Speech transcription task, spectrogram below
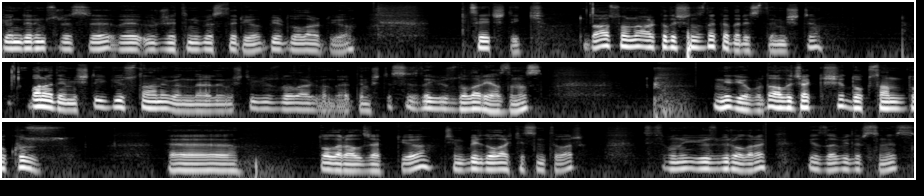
gönderim süresi ve ücretini gösteriyor. 1 dolar diyor. Seçtik. Daha sonra arkadaşınız ne kadar istemişti? Bana demişti 100 tane gönder demişti. 100 dolar gönder demişti. Siz de 100 dolar yazdınız ne diyor burada? Alacak kişi 99 e, dolar alacak diyor. Şimdi 1 dolar kesinti var. Siz bunu 101 olarak yazabilirsiniz.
